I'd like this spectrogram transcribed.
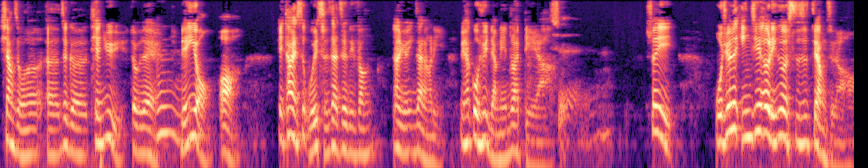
像什么呃，这个天域，对不对？嗯。联咏哦，哎，它也是维持在这个地方，那原因在哪里？因为它过去两年都在跌啊。是。所以。我觉得迎接二零二四是这样子的哈，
